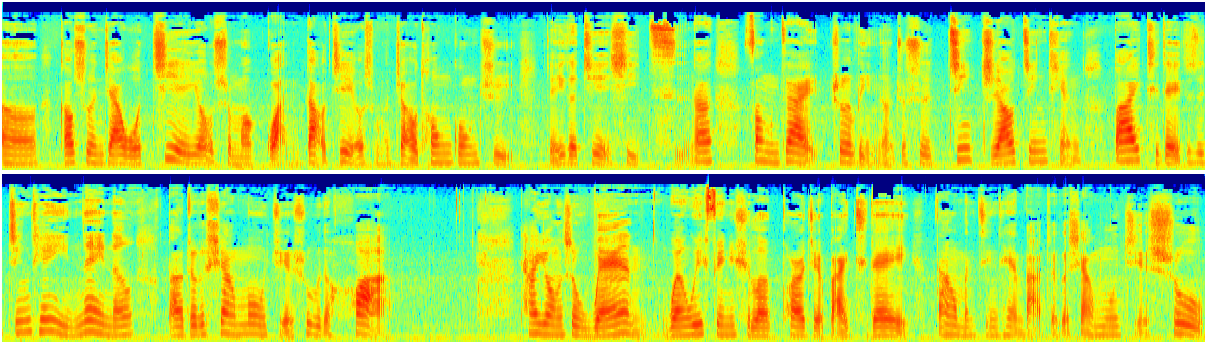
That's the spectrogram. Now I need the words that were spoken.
呃，告诉人家我借有什么管道，借有什么交通工具的一个介系词。那放在这里呢，就是今只要今天 by today，就是今天以内呢，把这个项目结束的话，它用的是 when when we finish the project by today。当我们今天把这个项目结束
